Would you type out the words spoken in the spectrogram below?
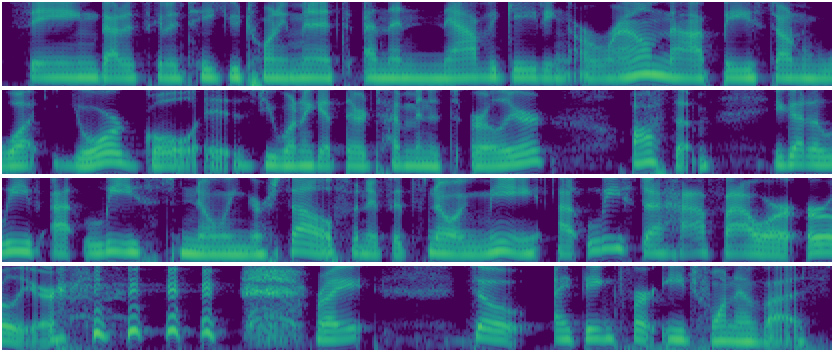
saying that it's going to take you 20 minutes, and then navigating around that based on what your goal is. Do you want to get there 10 minutes earlier? Awesome. You got to leave at least knowing yourself. And if it's knowing me, at least a half hour earlier. right. So I think for each one of us,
